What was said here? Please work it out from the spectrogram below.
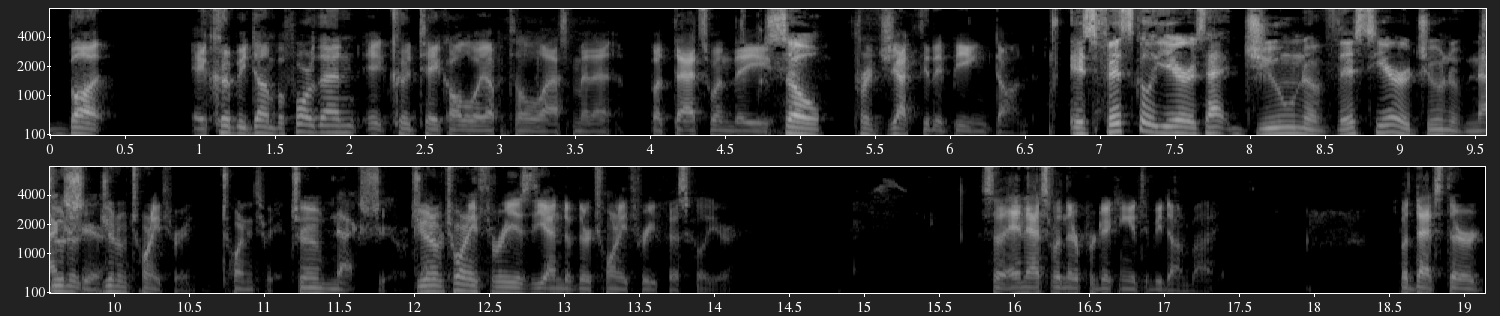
but it could be done before then it could take all the way up until the last minute but that's when they So projected it being done is fiscal year is that June of this year or June of next june of, year? june of 23 twenty three. June of next year. June of 23 is the end of their 23 fiscal year. So, and that's when they're predicting it to be done by. But that's their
